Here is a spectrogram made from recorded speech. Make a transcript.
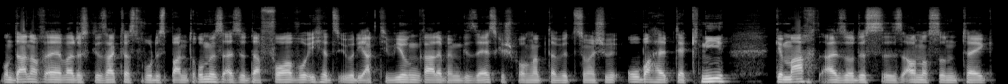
und dann noch, äh, weil du es gesagt hast, wo das Band rum ist, also davor, wo ich jetzt über die Aktivierung gerade beim Gesäß gesprochen habe, da wird zum Beispiel oberhalb der Knie gemacht. Also das ist auch noch so ein Take,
